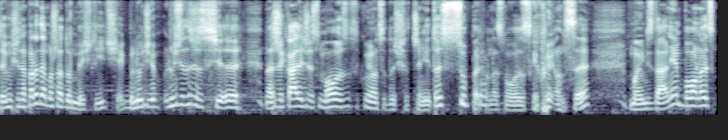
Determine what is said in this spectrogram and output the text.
Tego się naprawdę można domyślić. Jakby ludzie, ludzie też się narzekali, że jest mało zaskakujące doświadczenie. To jest super, ono jest mało zaskakujące, moim zdaniem, bo ono jest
